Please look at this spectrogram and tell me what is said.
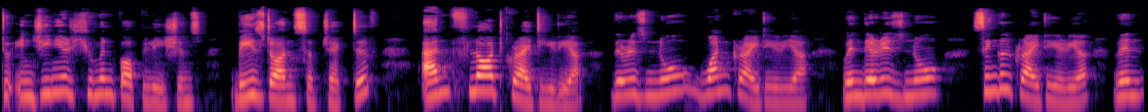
to engineer human populations based on subjective and flawed criteria. There is no one criteria. When there is no single criteria, when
